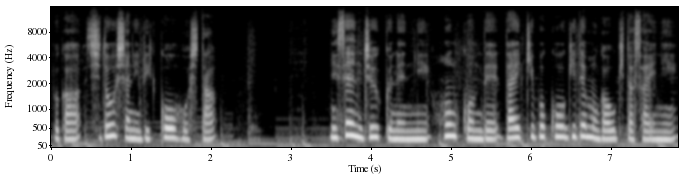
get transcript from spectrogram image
プが指導者に立候補した。2019年に香港で大規模抗議デモが起きた際に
